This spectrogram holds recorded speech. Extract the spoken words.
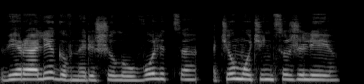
Вера Олеговна решила уволиться, о чем очень сожалею.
